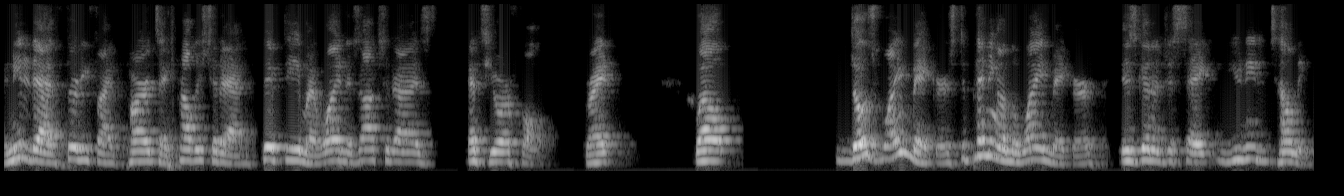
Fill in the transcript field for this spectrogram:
I needed to add 35 parts. I probably should add 50. My wine is oxidized. That's your fault, right? Well, those winemakers, depending on the winemaker, is going to just say, you need to tell me,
